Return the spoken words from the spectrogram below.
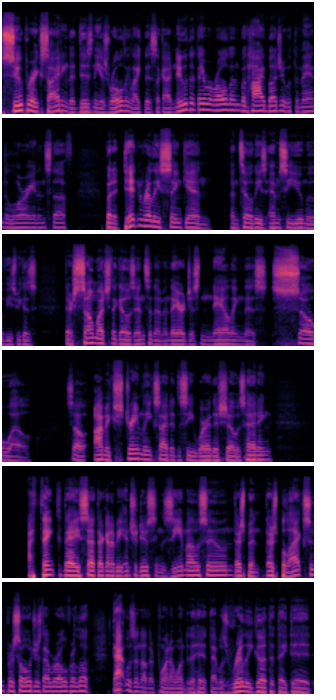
super exciting that Disney is rolling like this. Like I knew that they were rolling with high budget with the Mandalorian and stuff, but it didn't really sink in until these MCU movies because there's so much that goes into them and they are just nailing this so well. So I'm extremely excited to see where this show is heading. I think they said they're going to be introducing Zemo soon. There's been there's black super soldiers that were overlooked. That was another point I wanted to hit that was really good that they did.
